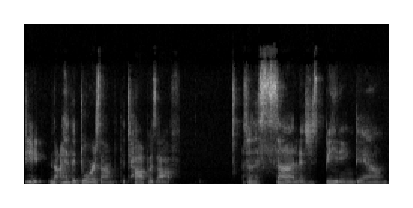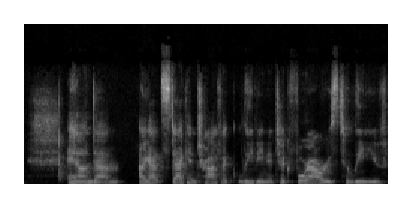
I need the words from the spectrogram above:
Jeep. No, I had the doors on, but the top was off. So the sun is just beating down. And um, I got stuck in traffic leaving. It took four hours to leave.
